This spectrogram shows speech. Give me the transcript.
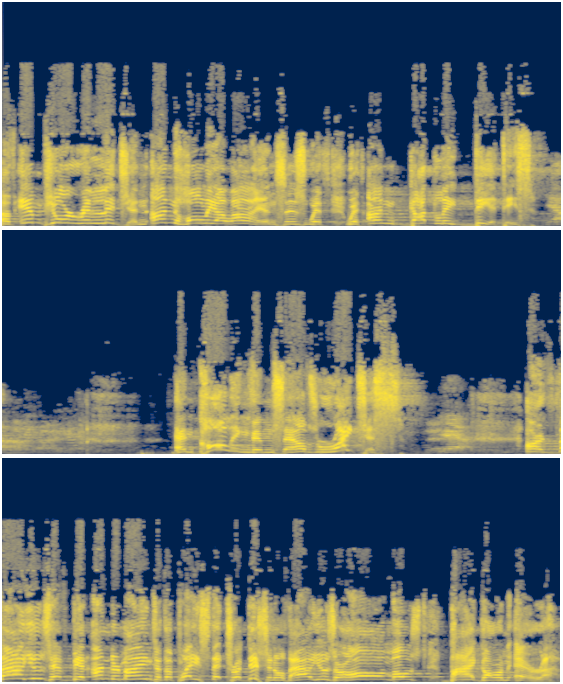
of impure religion, unholy alliances with, with ungodly deities, and calling themselves righteous. Our values have been undermined to the place that traditional values are almost bygone era.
